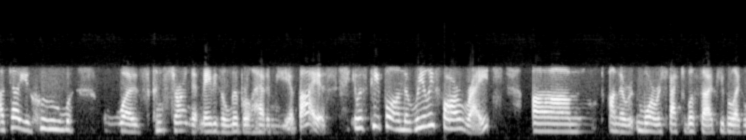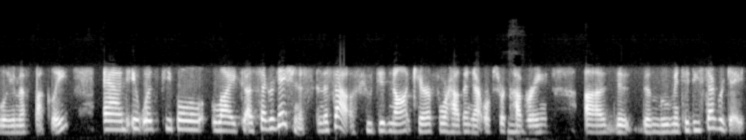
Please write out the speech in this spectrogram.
I'll tell you who was concerned that maybe the liberal had a media bias. It was people on the really far right, um, on the more respectable side, people like William F. Buckley, and it was people like uh, segregationists in the South who did not care for how the networks were mm-hmm. covering uh, the, the movement to desegregate.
